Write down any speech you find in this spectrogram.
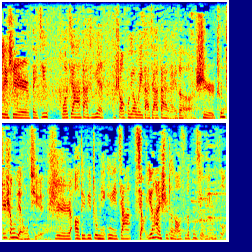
这里是北京国家大剧院，稍后要为大家带来的是《春之声》圆舞曲，是奥地利著名音乐家小约翰施特劳斯的不朽名作。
